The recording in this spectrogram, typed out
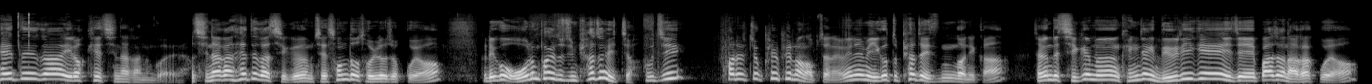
헤드가 이렇게 지나가는 거예요. 지나간 헤드가 지금 제 손도 돌려줬고요. 그리고 오른팔도 지금 펴져 있죠. 굳이 팔을 쭉필 필요는 없잖아요. 왜냐면 이것도 펴져 있는 거니까. 자 근데 지금은 굉장히 느리게 이제 빠져나갔고요.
